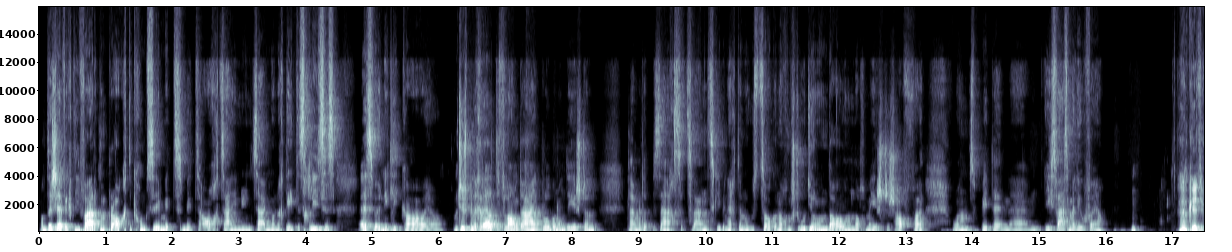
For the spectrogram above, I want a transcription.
Und das war effektiv während dem Praktikum mit, mit 18, 19, wo ich dort ein kleines ein Wönigli hatte. Ja. Und sonst bin ich relativ lang daheim geblieben und erst dann, ich glaube mit etwa 26 bin ich dann ausgezogen nach dem Studium und allem, nach dem ersten Arbeiten und bin dann ähm, ins Wesmeli rauf, ja. Okay,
